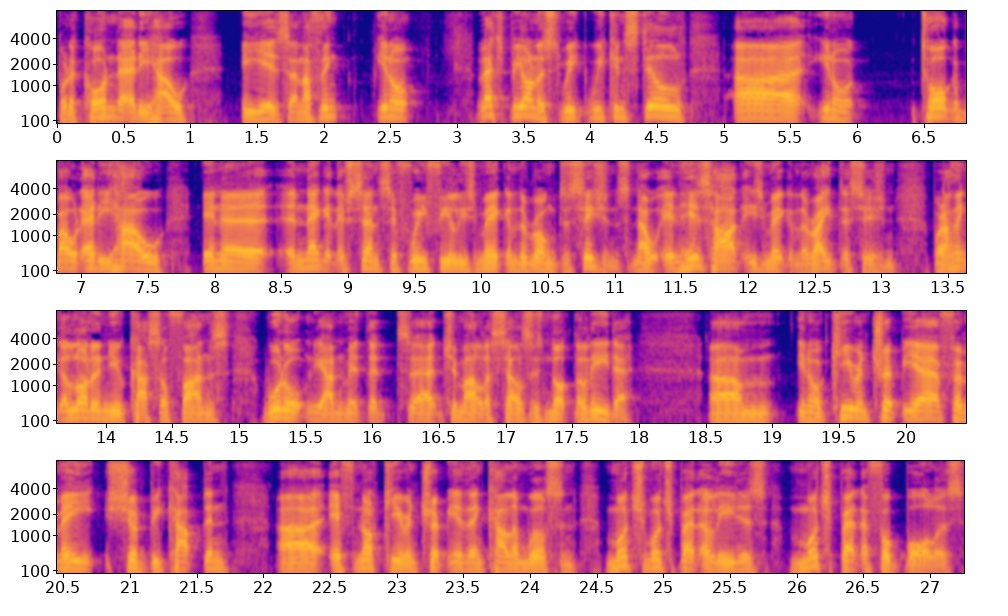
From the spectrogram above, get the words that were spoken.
But according to Eddie Howe, he is. And I think, you know, let's be honest, we, we can still, uh, you know, talk about Eddie Howe in a, a, negative sense if we feel he's making the wrong decisions. Now, in his heart, he's making the right decision. But I think a lot of Newcastle fans would openly admit that uh, Jamal Lascelles is not the leader. Um, you know, Kieran Trippier, for me, should be captain. Uh, if not Kieran Trippier, then Callum Wilson. Much, much better leaders, much better footballers.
